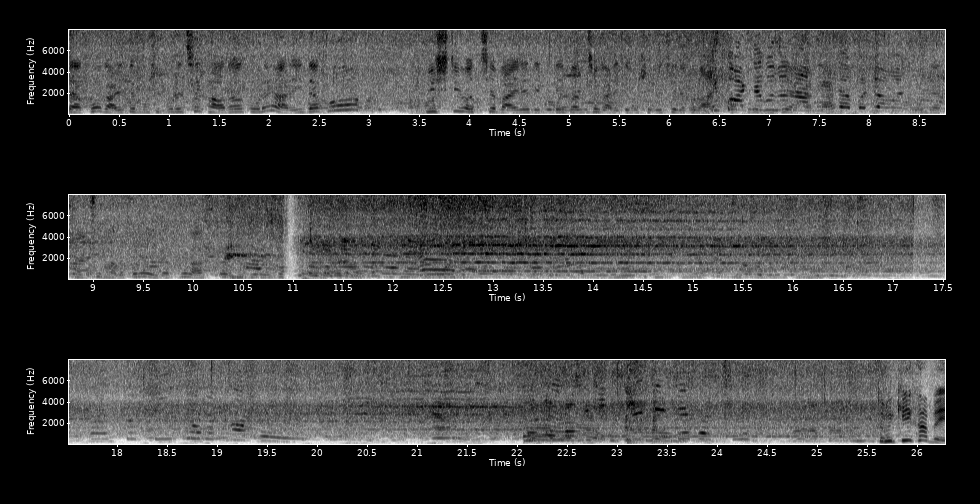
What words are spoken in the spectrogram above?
দেখো গাড়িতে বসে পড়েছি খাওয়া দাওয়া করে আর এই দেখো বৃষ্টি হচ্ছে বাইরে দেখতেই পাচ্ছ গাড়িতে বসে পড়েছে দেখো রাস্তা পুরো ভিজে একাকার। দেখাচ্ছি ভালো করে এই দেখো রাস্তা ভিজে রয়েছে খাবে?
